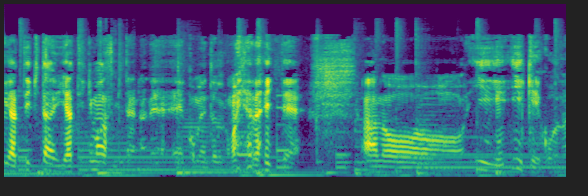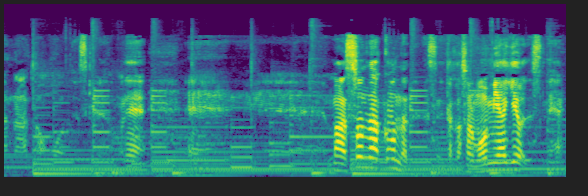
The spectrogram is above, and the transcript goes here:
やっていきたい、やっていきますみたいなね、コメントとかもいただいて、あのー、いい、いい傾向だなと思うんですけれどもね、えー、まあそんなこんなでですね、だからそのもみあげをですね、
